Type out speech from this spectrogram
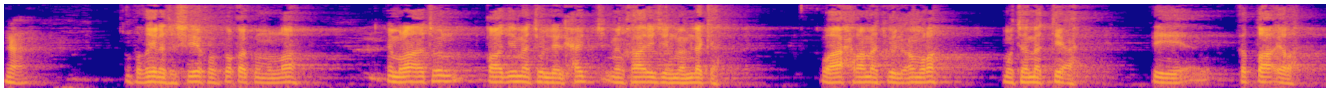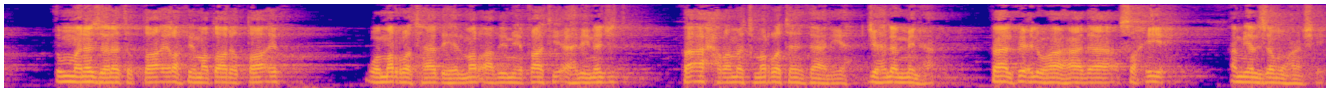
نعم. فضيلة الشيخ وفقكم الله امرأة قادمة للحج من خارج المملكة وأحرمت بالعمرة متمتعة في في الطائرة ثم نزلت الطائرة في مطار الطائف ومرت هذه المرأة بميقات أهل نجد فأحرمت مرة ثانية جهلا منها. فهل فعلها هذا صحيح أم يلزمها شيء؟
